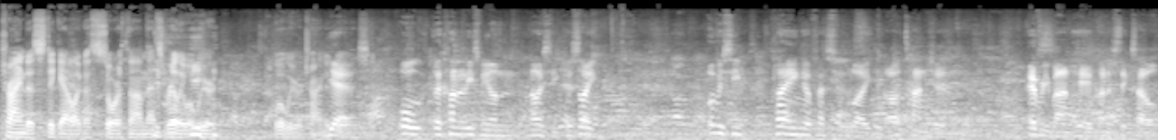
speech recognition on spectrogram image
trying to stick out like a sore thumb. That's really what we were, what we were trying to do. so. Well, that kind of leads me on nicely because, like, obviously playing a festival like ArcTanGent, every band here kind of sticks out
